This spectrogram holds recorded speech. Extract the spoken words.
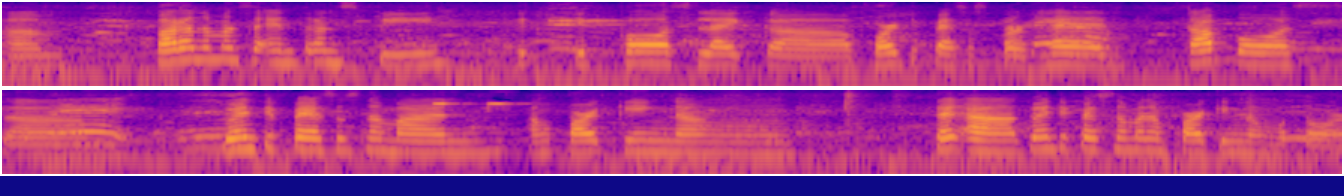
Um, para naman sa entrance fee, it, it costs like uh, 40 pesos per head. Tapos, um, 20 pesos naman ang parking ng te- ah, 20 pesos naman ang parking ng motor.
